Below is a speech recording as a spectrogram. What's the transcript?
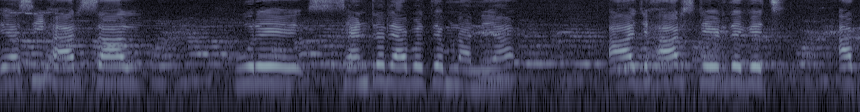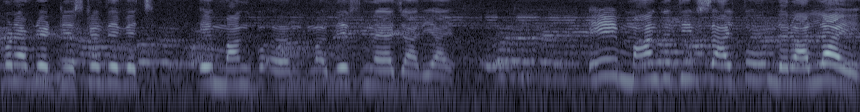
ਇਹ ਅਸੀਂ ਹਰ ਸਾਲ ਪੂਰੇ ਸੈਂਟਰ ਲੈਵਲ ਤੇ ਮਨਾਉਂਦੇ ਆ ਅੱਜ ਹਰ ਸਟੇਟ ਦੇ ਵਿੱਚ, ਆਪਣੇ ਆਪਣੇ ਡਿਸਟ੍ਰਿਕਟ ਦੇ ਵਿੱਚ ਇਹ ਮੰਗ ਦਿਵਸ ਮਨਾਇਆ ਜਾ ਰਿਹਾ ਹੈ। ਇਹ ਮੰਗ ਦਿਵਸ ਅੱਜ ਤੋਂ ਨਿਰਾਲਾ ਹੈ।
